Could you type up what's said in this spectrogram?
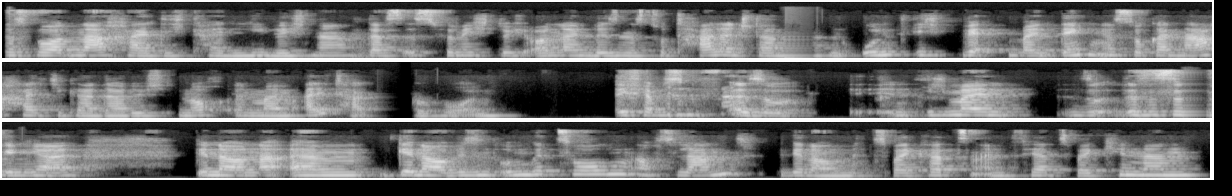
das Wort Nachhaltigkeit liebe ich. Ne? Das ist für mich durch Online-Business total entstanden. Und ich, mein Denken ist sogar nachhaltiger dadurch noch in meinem Alltag geworden. Ich habe es, also, ich meine, so, das ist so genial. Genau, na, ähm, genau, wir sind umgezogen aufs Land, genau, mit zwei Katzen, einem Pferd, zwei Kindern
